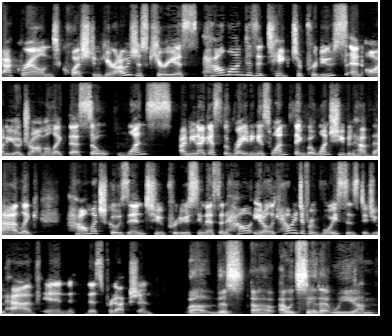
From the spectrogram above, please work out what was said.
background question here. I was just curious, how long does it take to produce an audio drama like this? So once, I mean, I guess the writing is one thing, but once you even have that, like how much goes into producing this and how, you know, like how many different voices did you have in this production? Well, this, uh, I would say that we, um,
